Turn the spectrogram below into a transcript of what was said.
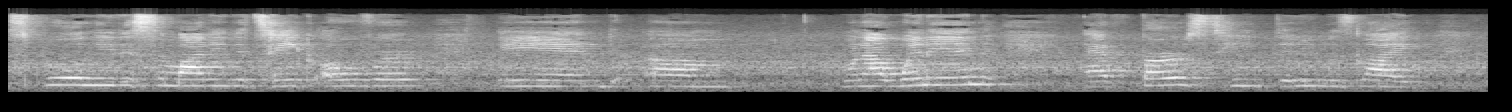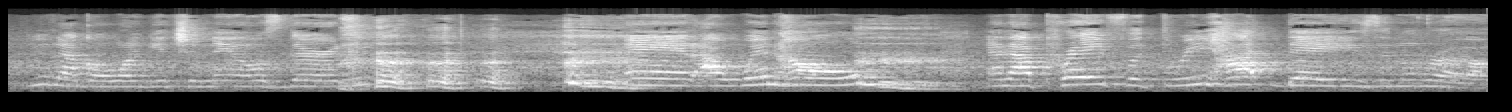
Sproul needed somebody to take over. And um, when I went in, at first he he was like, "You're not gonna want to get your nails dirty." and I went home and I prayed for three hot days in a row.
